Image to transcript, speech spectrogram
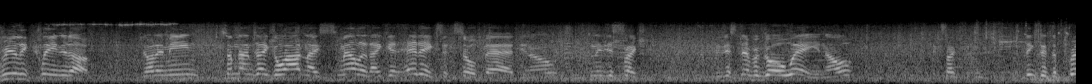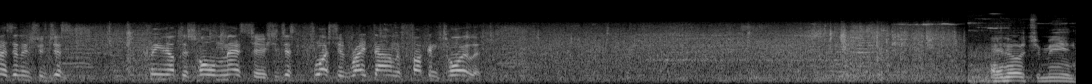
really clean it up. You know what I mean? Sometimes I go out and I smell it, I get headaches, it's so bad, you know? And they just like, they just never go away, you know? It's like, I think that the president should just clean up this whole mess here. He should just flush it right down the fucking toilet. I know what you mean.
